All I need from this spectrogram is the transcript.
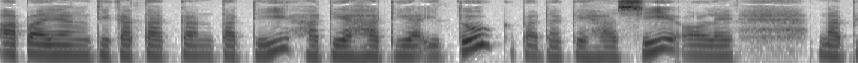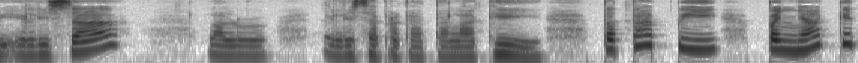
apa yang dikatakan tadi hadiah-hadiah itu kepada Gehasi oleh Nabi Elisa lalu Elisa berkata lagi, "Tetapi penyakit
